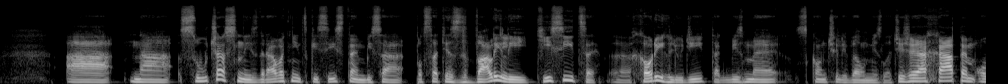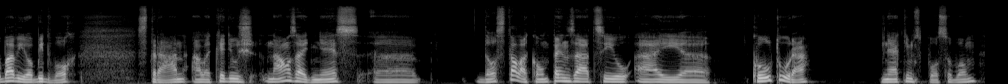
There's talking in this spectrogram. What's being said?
a na súčasný zdravotnícky systém by sa v podstate zvalili tisíce eh, chorých ľudí, tak by sme skončili veľmi zle. Čiže ja chápem obavy obidvoch strán, ale keď už naozaj dnes e, dostala kompenzáciu aj e, kultúra nejakým spôsobom,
